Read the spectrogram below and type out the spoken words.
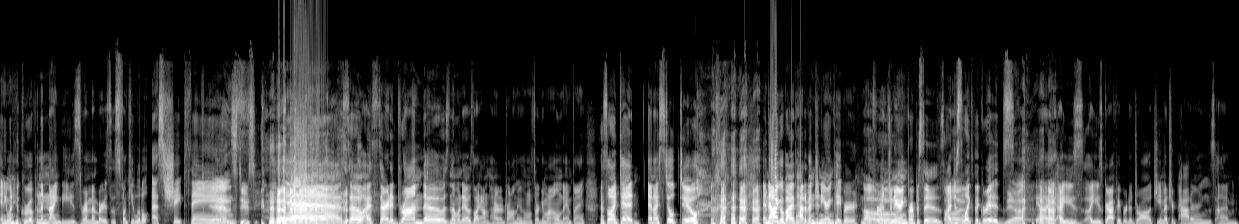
Anyone who grew up in the '90s remembers this funky little S-shaped thing. yeah, that's Stussy. yeah. So I started drawing those, and then one day I was like, I'm tired of drawing these. I'm gonna start doing my own damn thing. And so I did, and I still do. and now I go buy a pad of engineering paper, not for Oh. engineering purposes. I just like the grids. yeah. yeah, I, I use I use graph paper to draw geometric patterns, um,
